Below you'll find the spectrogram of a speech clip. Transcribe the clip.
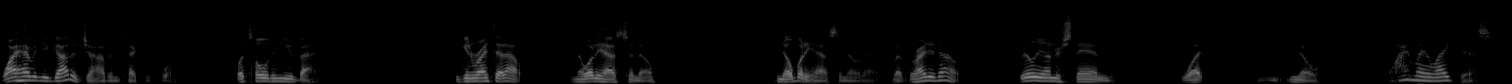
Why haven't you got a job in tech before? What's holding you back? You can write that out. Nobody has to know. Nobody has to know that, but write it out. Really understand what, you know, why am I like this?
